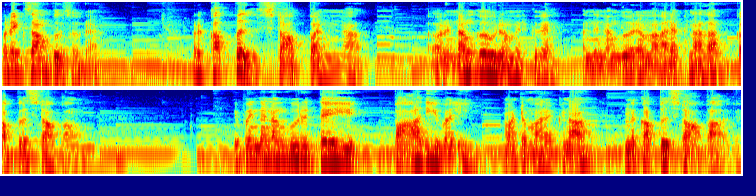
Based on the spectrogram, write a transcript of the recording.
ஒரு எக்ஸாம்பிள் சொல்கிறேன் ஒரு கப்பல் ஸ்டாப் பண்ணால் ஒரு நங்கூரம் இருக்குது. அந்த நங்கூரமாக அறக்குனா தான் கப்பல் ஸ்டாப் ஆகும். இப்போ இந்த நங்கூரத்தை பாதி வழி மட்டும் அரக்குனா இந்த கப்பல் ஸ்டாப் ஆகுது.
